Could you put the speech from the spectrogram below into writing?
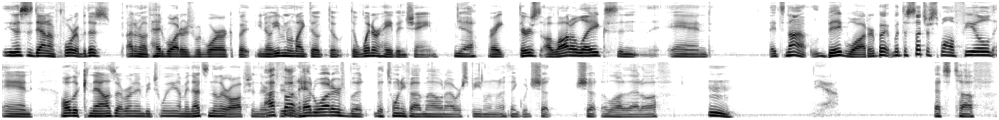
this is down in Florida, but there's I don't know if headwaters would work, but you know, even like the the, the Winter Haven chain, Yeah, right? There's a lot of lakes and and it's not big water, but with the, such a small field and all the canals that run in between, I mean, that's another option there. I too. thought headwaters, but the 25 mile an hour speed limit, I think, would shut shut a lot of that off. yeah, That's tough.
